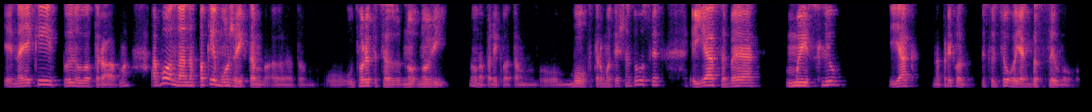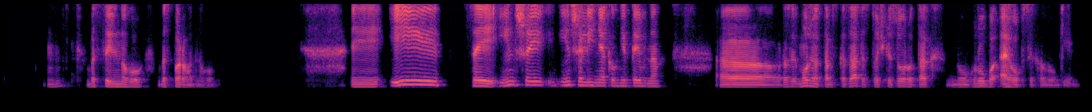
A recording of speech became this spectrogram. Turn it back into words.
на які вплинула травма, або на- навпаки, може їх там е, утворитися нові. Ну, наприклад, там був травматичний досвід, і я себе мислю як, наприклад, після цього як безсилого, безсильного, безпорадного. І, і цей інший, інша лінія когнітивна, можна там сказати з точки зору так, ну, грубо егопсихології.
